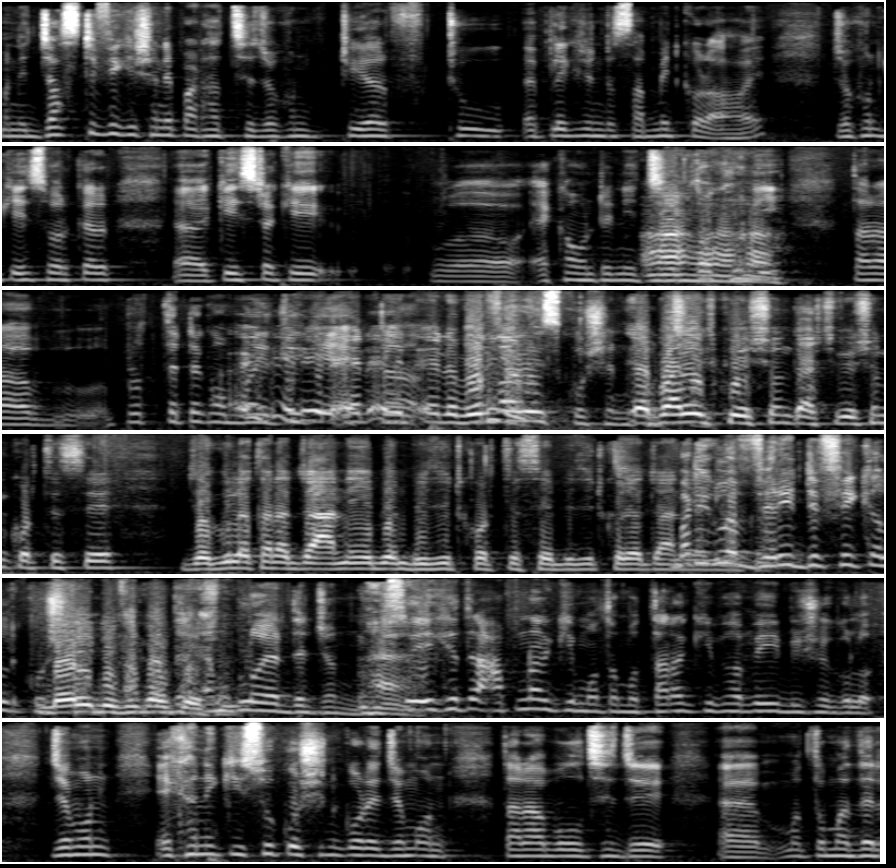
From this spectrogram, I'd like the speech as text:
মানে জাস্টিফিকেশনে পাঠাচ্ছে যখন টিয়ার টু অ্যাপ্লিকেশনটা সাবমিট করা হয়, যখন কেস ওয়ার্কার কেসটাকে অ্যাকাউন্টে নিচ্ছে হ্যাঁ, হ্যাঁ, তখনই হ্যাঁ। তারা প্রত্যেকটা কোম্পানি থেকে একটা এভারেজ কোশ্চেন এভারেজ করতেছে যেগুলো তারা জানে এবং ভিজিট করতেছে ভিজিট করে জানে বাট এগুলো ভেরি ডিফিকাল্ট কোশ্চেন আমাদের question. এমপ্লয়ারদের জন্য। সো এই ক্ষেত্রে আপনার কি মতামত তারা কীভাবে এই বিষয়গুলো যেমন এখানে কিছু কোশ্চেন করে যেমন তারা বলছে যে তোমাদের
